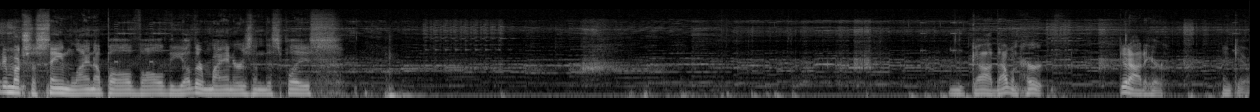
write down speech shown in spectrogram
pretty much the same lineup of all the other miners in this place. God, that one hurt. Get out of here. Thank you.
